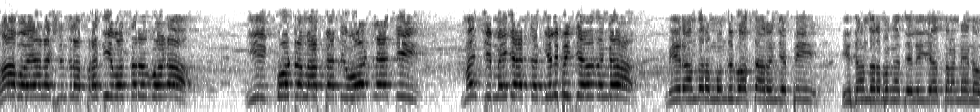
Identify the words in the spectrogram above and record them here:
రాబోయే ఎలక్షన్స్లో ప్రతి ఒక్కరూ కూడా ఈ కూటమి అభ్యర్థి ఓట్లేసి మంచి మెజార్టీతో గెలిపించే విధంగా మీరందరూ ముందుకు వస్తారని చెప్పి ఈ సందర్భంగా తెలియజేస్తున్నాను నేను.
